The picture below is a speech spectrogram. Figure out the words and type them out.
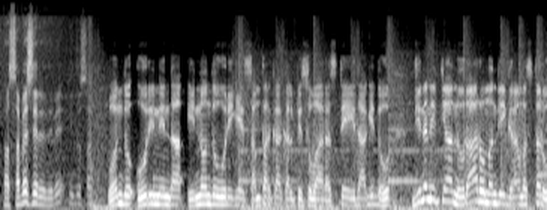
ಆ, ಸಭೆ ಸೇರಿದ್ದೀವಿ. ಇದು ಒಂದು ಊರಿನಿಂದ ಇನ್ನೊಂದು ಊರಿಗೆ ಸಂಪರ್ಕ ಕಲ್ಪಿಸುವ ರಸ್ತೆ ಇದಾಗಿದ್ದು ದಿನನಿತ್ಯ ನೂರಾರು ಮಂದಿ ಗ್ರಾಮಸ್ಥರು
